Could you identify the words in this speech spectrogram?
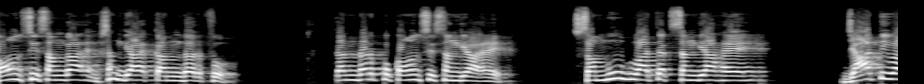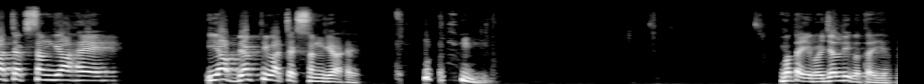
कौन सी संज्ञा है संज्ञा है कंदर्प। कंदर्प कौन सी संज्ञा है? समूहवाचक संज्ञा है, जातिवाचक संज्ञा है, या व्यक्तिवाचक संज्ञा है। बताइए भाई, जल्दी बताइए।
